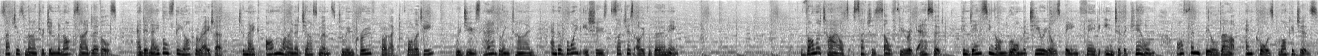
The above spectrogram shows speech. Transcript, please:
such as nitrogen monoxide levels and enables the operator to make online adjustments to improve product quality, reduce handling time and avoid issues such as overburning. Volatiles such as sulfuric acid condensing on raw materials being fed into the kiln often build up and cause blockages.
